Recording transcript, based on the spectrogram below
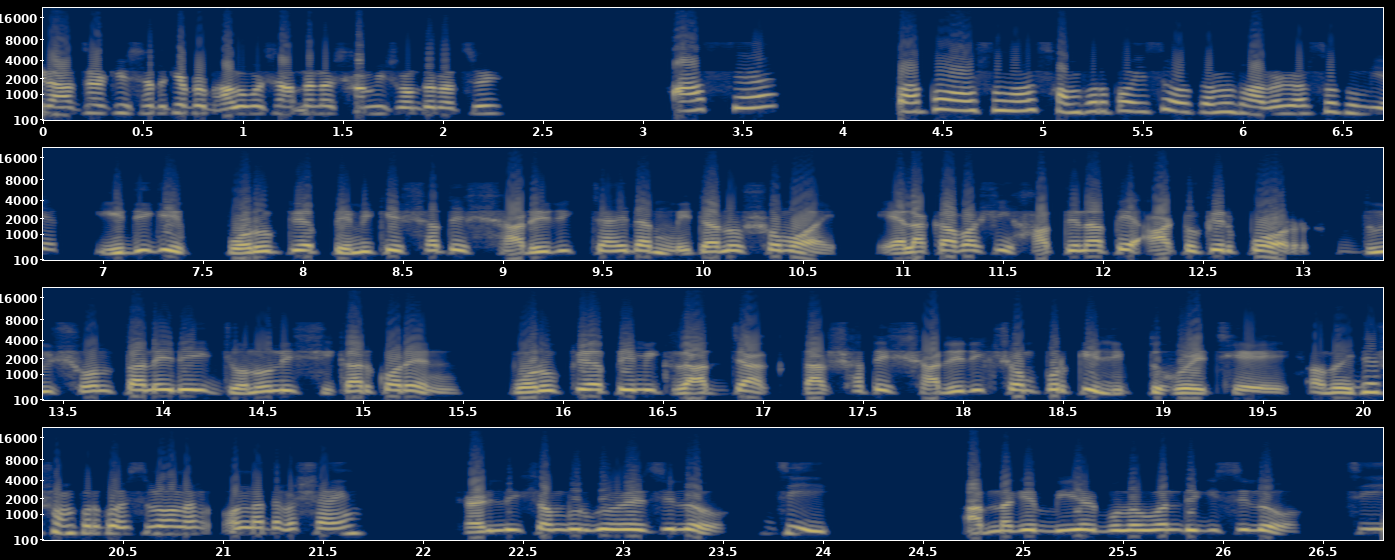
রাজাকের সাথে কি আপনার ভালোবাসা? আপনার না স্বামী সন্তান আছে? আছে। তারপর ওর সঙ্গে সম্পর্ক হয়েছে ওকে আমি ভালো লাগছে তুমি এদিকে পরক্রিয়া প্রেমিকের সাথে শারীরিক চাহিদা মেটানোর সময় এলাকাবাসী হাতে নাতে আটকের পর দুই সন্তানের এই জননী স্বীকার করেন পরক্রিয়া প্রেমিক রাজ্জাক তার সাথে শারীরিক সম্পর্কে লিপ্ত হয়েছে। অবৈধ সম্পর্ক হয়েছিল ওনাদের বাসায়। শারীরিক সম্পর্ক হয়েছিল? জি। আপনাকে বিয়ের প্রলোভন দেখিছিল? জি।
